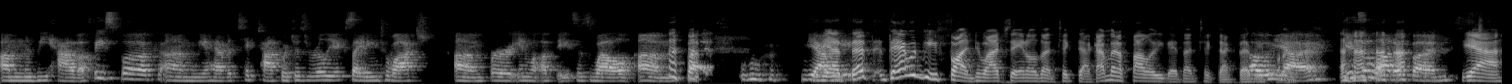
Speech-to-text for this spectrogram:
Um, we have a Facebook, um, we have a TikTok, which is really exciting to watch. Um, for animal updates as well. Um, but yeah, yeah, we, that that would be fun to watch the animals on TikTok. I'm gonna follow you guys on TikTok. That oh yeah, it's a lot of fun. yeah.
